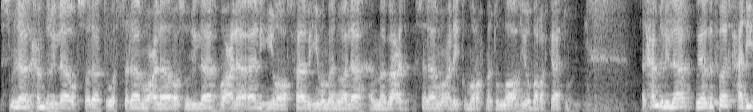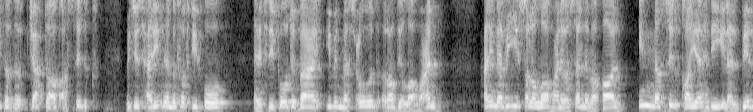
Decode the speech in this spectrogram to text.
بسم الله الحمد لله والصلاة والسلام على رسول الله وعلى آله وأصحابه ومن والاه أما بعد السلام عليكم ورحمة الله وبركاته Alhamdulillah, we have the first hadith of the chapter of As-Sidq, which is hadith number 54, and it's reported by Ibn Mas'ud رضي الله عنه عن النبي صلى الله عليه وسلم قال إن الصدق يهدي إلى البر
